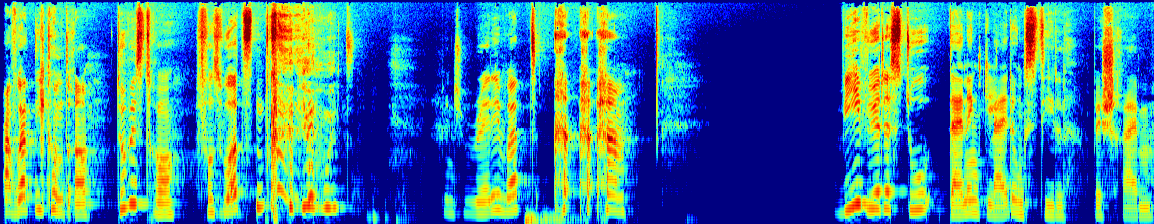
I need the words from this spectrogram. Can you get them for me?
Ah, warte, ich komm dran. Du bist dran. Was wartest du? Bin schon ready, warte. Wie würdest du deinen Kleidungsstil beschreiben?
